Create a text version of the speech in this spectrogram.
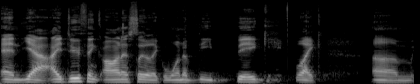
And yeah, I do think honestly, like one of the big like um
